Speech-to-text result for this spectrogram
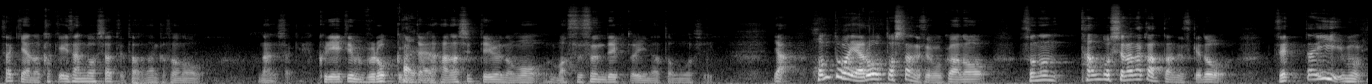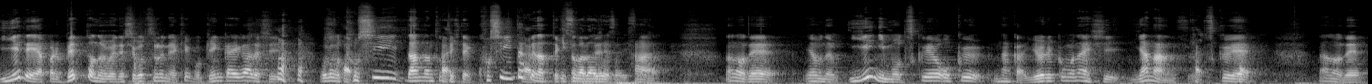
さっきあの筧さんがおっしゃってたなんかその何でしたっけクリエイティブブロックみたいな話っていうのも、まあ、進んでいくといいなと思うし。いや本当はやろうとしたんですよ。僕あのその単語知らなかったんですけど絶対もう家でやっぱりベッドの上で仕事するには結構限界があるし僕も年だんだん取ってきて、腰痛くなってきたので、はい。はいなのでいやもうね家にも机を置くなんか余力もないし嫌なんですよ、はい。机、はい。なので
